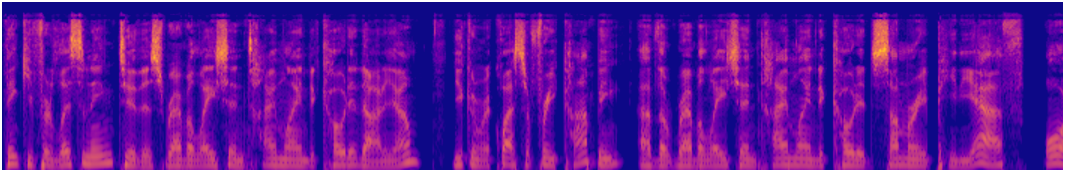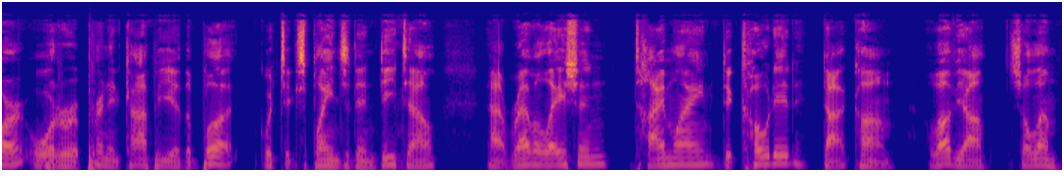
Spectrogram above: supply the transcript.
thank you for listening to this Revelation Timeline Decoded audio. You can request a free copy of the Revelation Timeline Decoded Summary PDF or hmm. order a printed copy of the book, which explains it in detail, at revelationtimelinedecoded.com. I love y'all. Shalom.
